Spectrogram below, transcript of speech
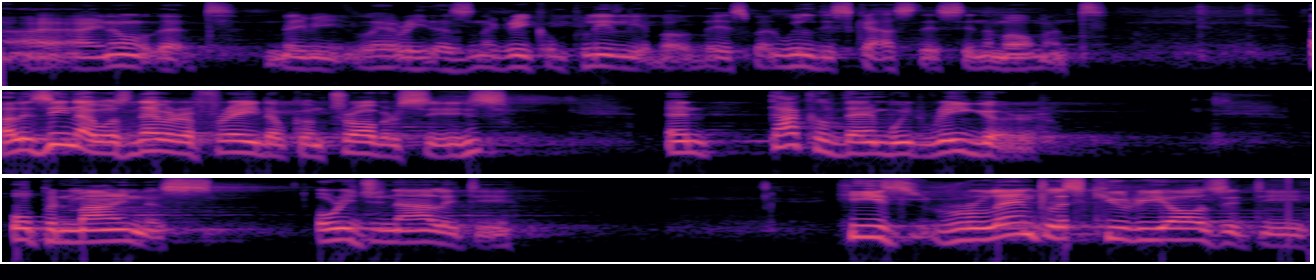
I, I, know that maybe Larry doesn't agree completely about this, but we'll discuss this in a moment. Alesina was never afraid of controversies and tackled them with rigor, open-mindedness, originality. His relentless curiosity,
